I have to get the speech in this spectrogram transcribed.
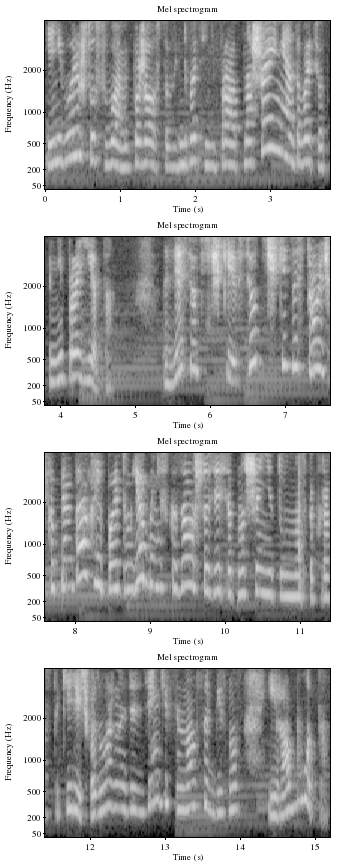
Я не говорю, что с вами, пожалуйста, давайте не про отношения, давайте вот не про это. Здесь все-таки, все-таки здесь троечка пентаклей, поэтому я бы не сказала, что здесь отношения-то у нас как раз-таки речь. Возможно, здесь деньги, финансы, бизнес и работа.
